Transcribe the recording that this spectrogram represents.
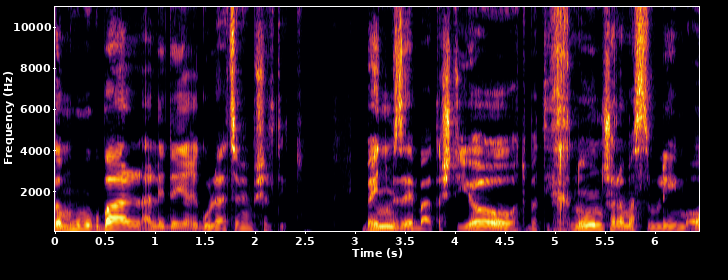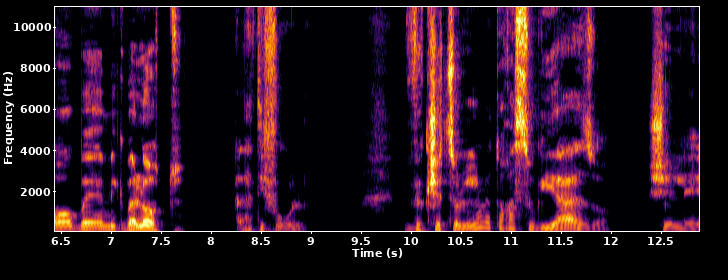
גם הוא מוגבל על ידי רגולציה ממשלתית. בין אם זה בתשתיות, בתכנון של המסלולים או במגבלות על התפעול. וכשצוללים לתוך הסוגיה הזו של אה,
